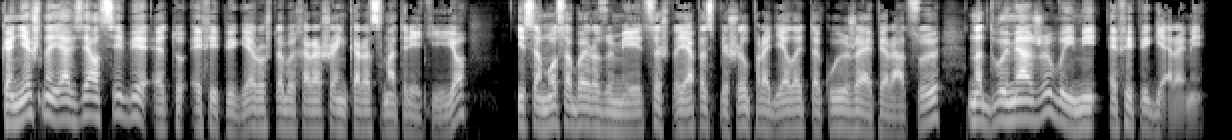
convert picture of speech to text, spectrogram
Конечно, я взял себе эту эфипигеру, чтобы хорошенько рассмотреть ее, и само собой разумеется, что я поспешил проделать такую же операцию над двумя живыми эфипигерами.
